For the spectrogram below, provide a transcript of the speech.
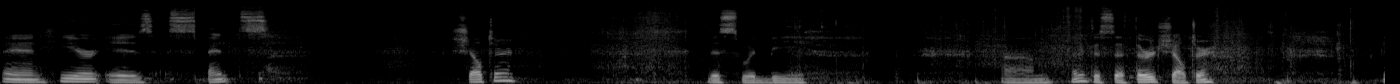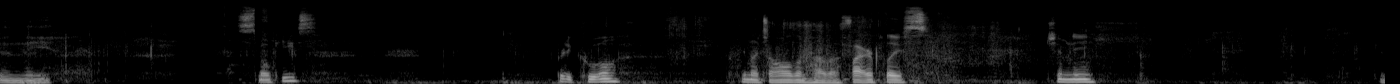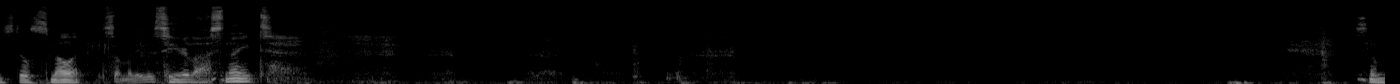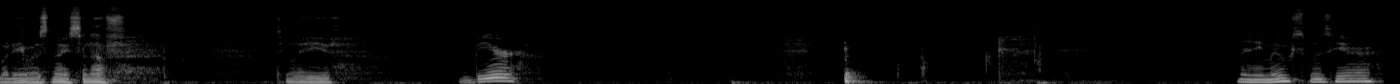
And here is Spence Shelter. This would be, um, I think this is a third shelter in the Smokies. Pretty cool. Pretty much all of them have a fireplace, chimney. Can still smell it. Somebody was here last night. Somebody was nice enough to leave beer. Minnie Moose was here.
